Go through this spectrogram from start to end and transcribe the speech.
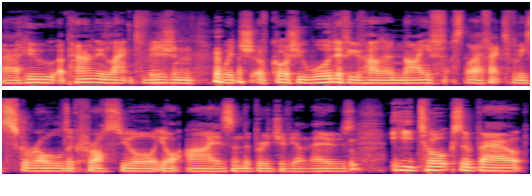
uh, who apparently lacked vision, which of course you would if you've had a knife effectively scrolled across your, your eyes and the bridge of your nose. He talks about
